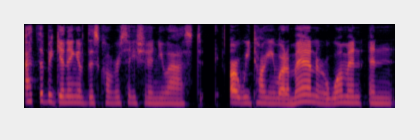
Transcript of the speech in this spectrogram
at the beginning of this conversation, you asked, Are we talking about a man or a woman? And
